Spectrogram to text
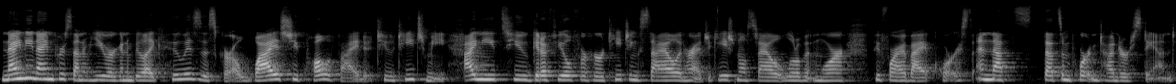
99% of you are gonna be like, who is this girl? Why is she qualified to teach me? I need to get a feel for her teaching style and her educational style a little bit more before I buy a course. And that's that's important to understand.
